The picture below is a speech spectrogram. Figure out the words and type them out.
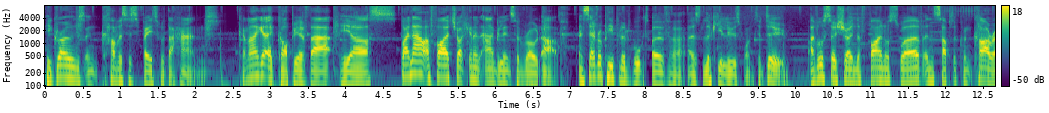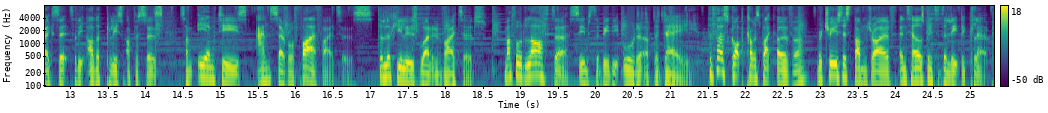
He groans and covers his face with a hand. Can I get a copy of that? He asks. By now, a fire truck and an ambulance had rolled up, and several people had walked over as looky loos want to do. I've also shown the final swerve and subsequent car exit to the other police officers, some EMTs, and several firefighters. The looky loos weren't invited. Muffled laughter seems to be the order of the day. The first cop comes back over, retrieves his thumb drive, and tells me to delete the clip.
